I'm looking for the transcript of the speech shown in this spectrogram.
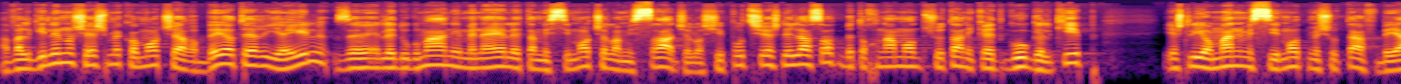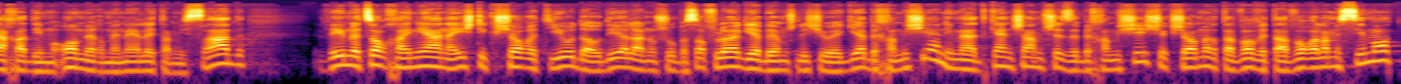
אבל גילינו שיש מקומות שהרבה יותר יעיל, זה לדוגמה, אני מנהל את המשימות של המשרד, של השיפוץ שיש לי לעשות, בתוכנה מאוד פשוטה, נקראת גוגל קיפ. יש לי יומן משימות משותף ביחד עם עומר, מנהל את המשרד, ואם לצורך העניין האיש תקשורת יהודה הודיע לנו שהוא בסוף לא יגיע ביום שלישי, הוא יגיע בחמישי, אני מעדכן שם שזה בחמישי, שכשעומר תבוא ותעבור על המשימות,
